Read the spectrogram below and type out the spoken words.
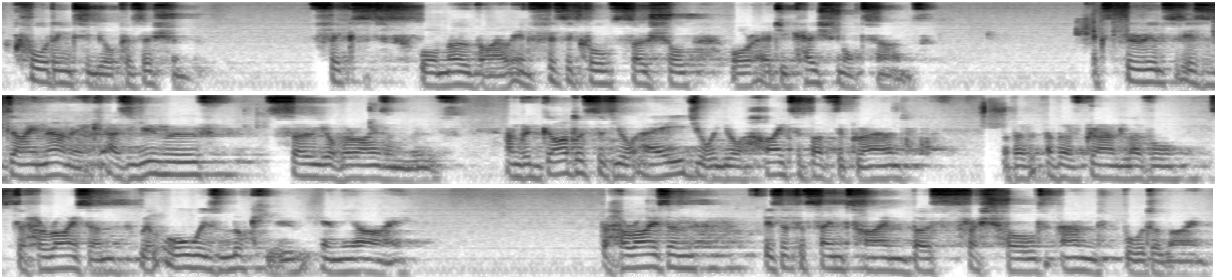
according to your position, fixed or mobile in physical, social or educational terms. Experience is dynamic. As you move, so your horizon moves. And regardless of your age or your height above the ground, above, above ground level, the horizon will always look you in the eye. The horizon is at the same time both threshold and borderline,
